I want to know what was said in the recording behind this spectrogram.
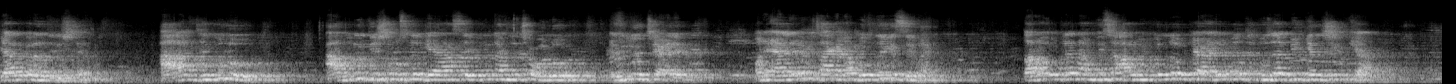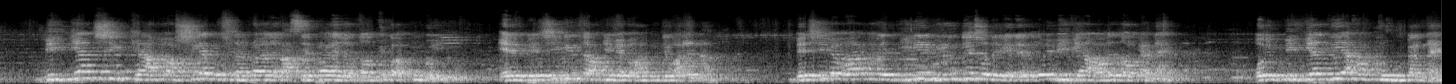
জ্ঞান করার জিনিসটা। আর যেগুলো আধুনিক যে সমস্ত জ্ঞান আছে, এগুলোর নাম হচ্ছে অলুম এগুলি হচ্ছে অ্যালেম মানে অ্যালেমের জায়গাটা বলতে গেছে ভাই। তারা ওটার নাম দিয়েছে আরবি করলে ওটা অ্যালেম বলতে বোঝায় বিজ্ঞান শিক্ষা। বিজ্ঞান শিক্ষা, আমি অস্বীকার করছি না, প্রয়োজন আছে, প্রয়োজন তত্ত্ব কতটুকুই? এর বেশি কিন্তু আপনি ব্যবহার করতে পারেন না। বেশি ব্যবহার করলে দিনের বিরুদ্ধে চলে গেলে ওই বিজ্ঞান আমাদের দরকার নাই। ওই বিজ্ঞান দিয়ে আমার কোনো উপকার নাই।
